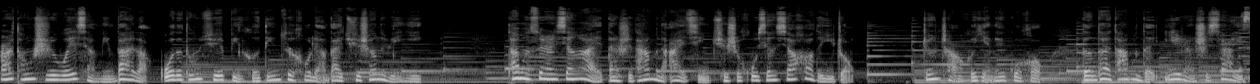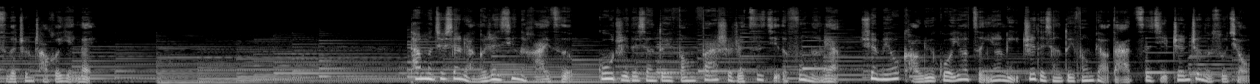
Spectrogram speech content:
而同时，我也想明白了我的同学丙和丁最后两败俱伤的原因。他们虽然相爱，但是他们的爱情却是互相消耗的一种。争吵和眼泪过后，等待他们的依然是下一次的争吵和眼泪。他们就像两个任性的孩子，固执地向对方发射着自己的负能量，却没有考虑过要怎样理智地向对方表达自己真正的诉求，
